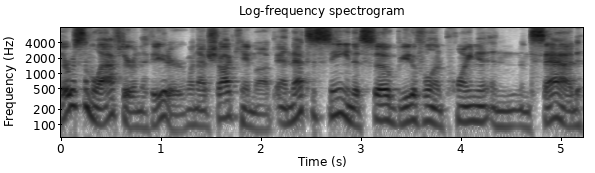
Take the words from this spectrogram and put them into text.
there was some laughter in the theater when that shot came up, and that's a scene that's so beautiful and poignant and, and sad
